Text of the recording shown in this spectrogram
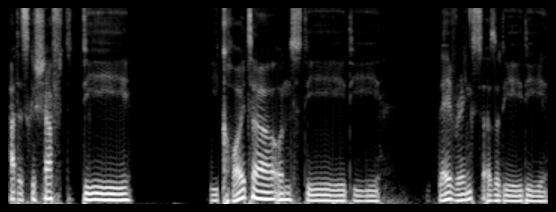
hat es geschafft, die, die Kräuter und die, die, die Flavorings, also die, die,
